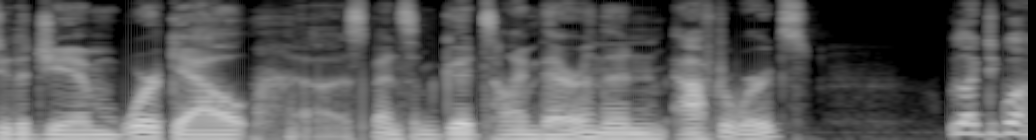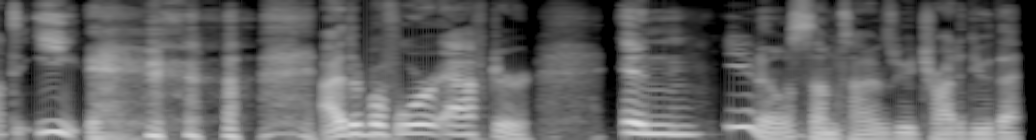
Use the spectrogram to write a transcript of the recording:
to the gym, work out, uh, spend some good time there, and then afterwards, we like to go out to eat, either before or after. And you know, sometimes we try to do the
